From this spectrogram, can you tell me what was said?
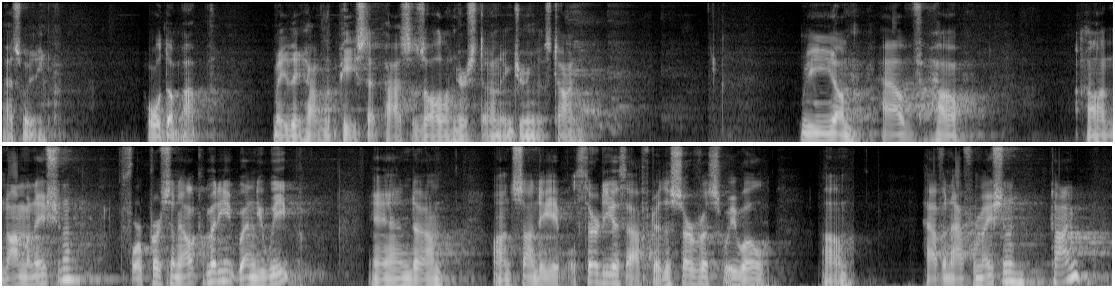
as we hold them up. May they have the peace that passes all understanding during this time. We um, have uh, a nomination for Personnel Committee, Wendy Weep. And um, on Sunday, April 30th, after the service, we will um, have an affirmation time.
